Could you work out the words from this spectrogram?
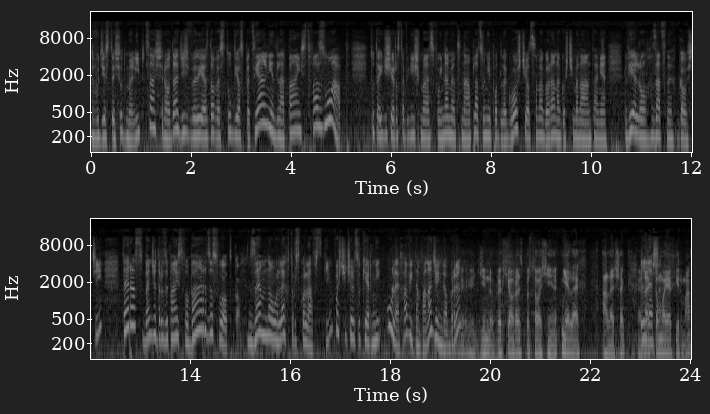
27 lipca, środa, dziś wyjazdowe studio specjalnie dla Państwa z łap. Tutaj dzisiaj rozstawiliśmy swój namiot na Placu Niepodległości. Od samego rana gościmy na antenie wielu zacnych gości. Teraz będzie, drodzy Państwo, bardzo słodko. Ze mną Lech Truskolawski, właściciel cukierni u Lecha. Witam Pana, dzień dobry. Dzień dobry. Chciałem rozprostować nie, nie Lech, a Leszek. Lech Leszek. to moja firma.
